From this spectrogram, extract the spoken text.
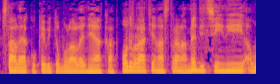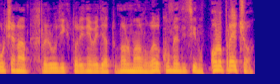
stále ako keby to bola len nejaká odvrátená strana medicíny a určená pre ľudí, ktorí nevedia tú normálnu veľkú medicínu. Ono prečo?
